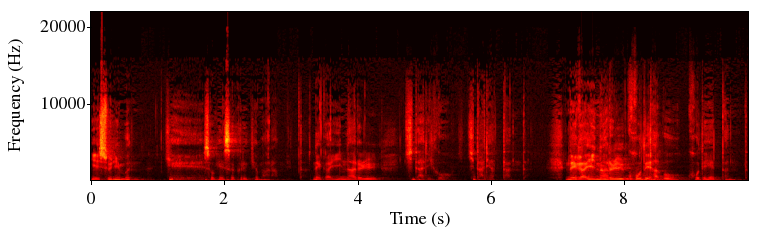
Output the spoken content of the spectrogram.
예수님은 계속해서 그렇게 말합니다. 내가 이 날을 기다리고 기다렸단다. 내가 이 날을 고대하고 고대했단다.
